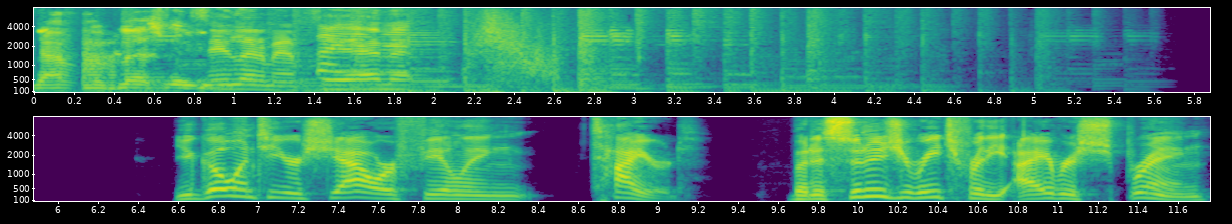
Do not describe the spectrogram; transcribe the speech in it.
God bless you. See you later, man. Yeah, man. You go into your shower feeling tired, but as soon as you reach for the Irish Spring,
